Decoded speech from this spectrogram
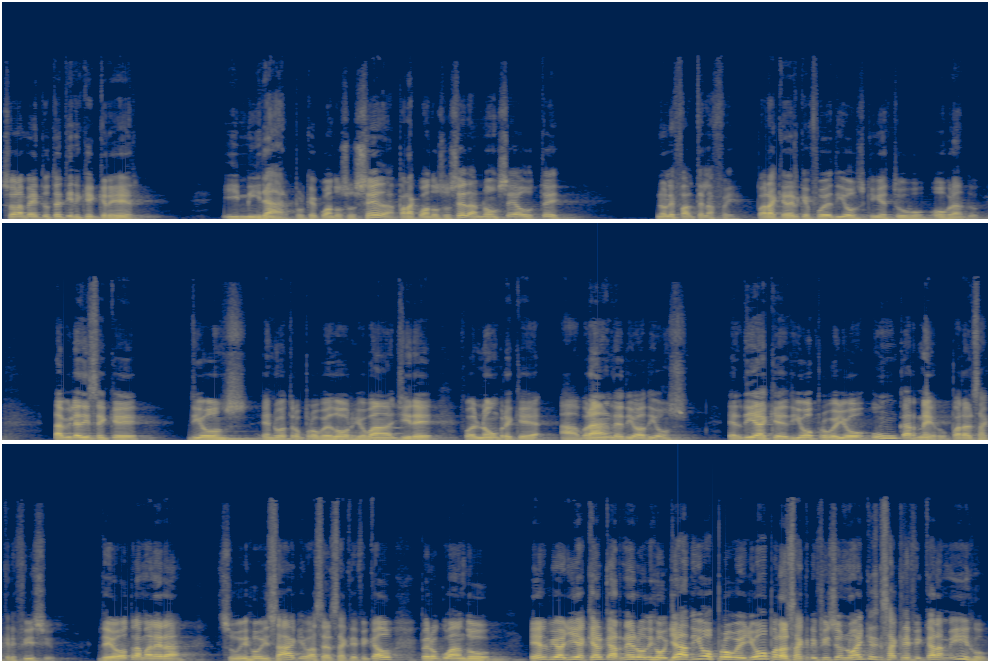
Solamente usted tiene que creer y mirar, porque cuando suceda, para cuando suceda, no sea usted, no le falte la fe, para creer que fue Dios quien estuvo obrando. La Biblia dice que Dios es nuestro proveedor. Jehová Jireh fue el nombre que Abraham le dio a Dios el día que Dios proveyó un carnero para el sacrificio. De otra manera, su hijo Isaac iba a ser sacrificado, pero cuando él vio allí aquel carnero, dijo, ya Dios proveyó para el sacrificio, no hay que sacrificar a mi hijo.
